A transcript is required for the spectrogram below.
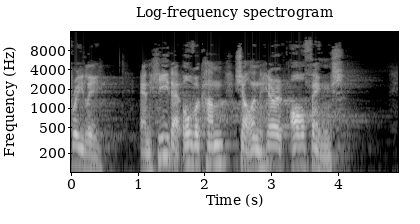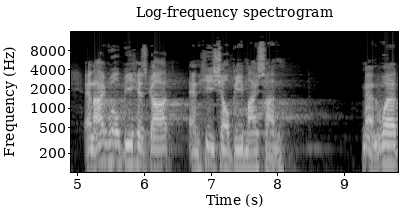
freely. And he that overcome shall inherit all things. And I will be his God, and he shall be my son. Man, what,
